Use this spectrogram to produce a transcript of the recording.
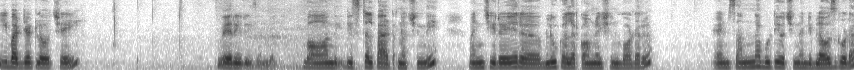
ఈ బడ్జెట్లో వచ్చాయి. వెరీ రీజనబుల్ బాగుంది. డిజిటల్ ప్యాటర్న్ వచ్చింది. మంచి rare blue colour combination border. And సన్న బూటీ వచ్చిందండి బ్లౌజ్ కూడా.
